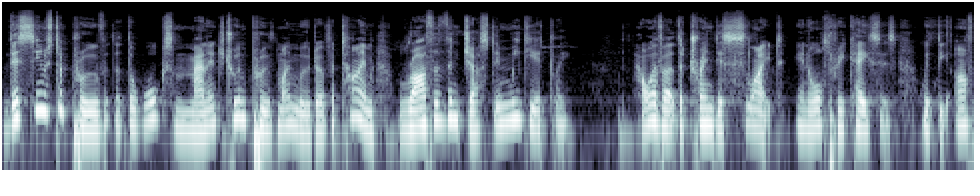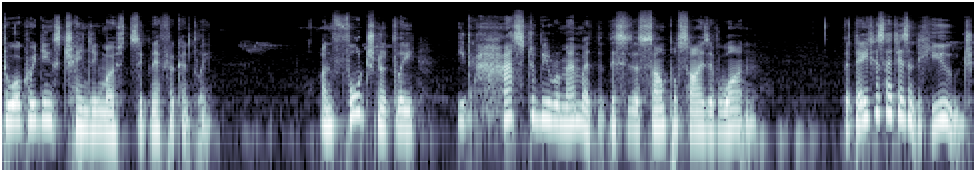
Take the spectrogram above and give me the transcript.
This seems to prove that the walks manage to improve my mood over time rather than just immediately. However, the trend is slight in all three cases, with the afterwalk readings changing most significantly. Unfortunately, it has to be remembered that this is a sample size of one. The dataset isn't huge,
